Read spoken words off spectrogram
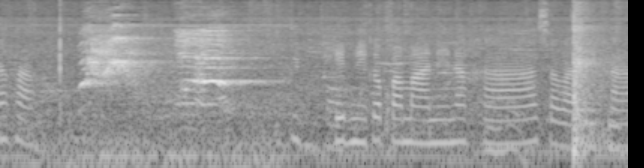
นะคะคลิปนี้ก็ประมาณนี้นะคะ สวัสดีค่ะ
